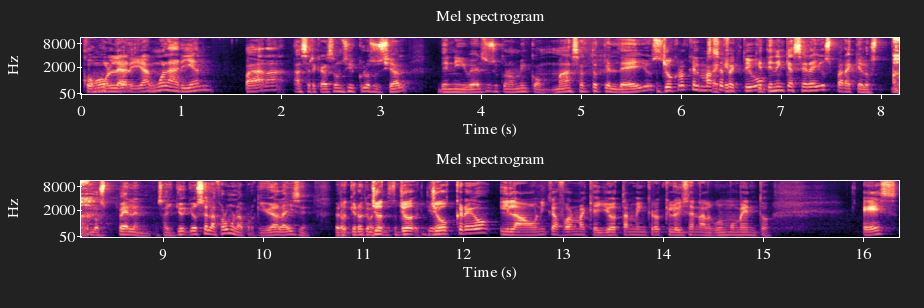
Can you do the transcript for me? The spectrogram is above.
¿Cómo, le puede- harían? ¿Cómo le harían para acercarse a un círculo social de nivel socioeconómico más alto que el de ellos? Yo creo que el más O sea, ¿qué- efectivo. ¿Qué tienen que hacer ellos para que los, los pelen? O sea, yo, yo sé la fórmula porque yo ya la hice, pero quiero que me yo, yo, yo creo, y la única forma que yo también creo que lo hice en algún momento, es,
